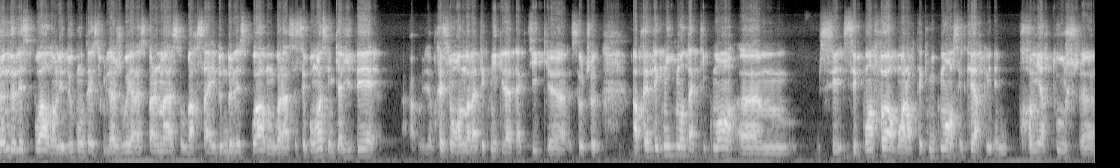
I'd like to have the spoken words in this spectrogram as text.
donne de l'espoir dans les deux contextes où il a joué à Las Palmas, au Barça, il donne de l'espoir. Donc voilà, ça c'est pour moi c'est une qualité. Après, si on rentre dans la technique et la tactique, euh, c'est autre chose. Après, techniquement, tactiquement, euh, ses points forts. Bon, alors techniquement, c'est clair qu'il a une première touche euh,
